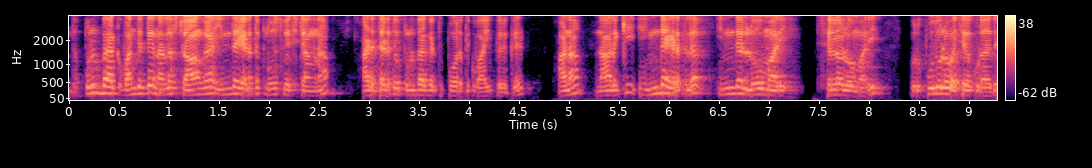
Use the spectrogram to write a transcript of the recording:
இந்த புல் பேக் வந்துட்டு நல்லா ஸ்ட்ராங்காக இந்த இடத்த க்ளோஸ் வச்சுட்டாங்கன்னா அடுத்தடுத்து புல் பேக் எடுத்து போகிறதுக்கு வாய்ப்பு இருக்கு. ஆனால் நாளைக்கு இந்த இடத்துல இந்த லோ மாதிரி செல்ல லோ மாதிரி ஒரு புதுல வச்சிடக்கூடாது.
